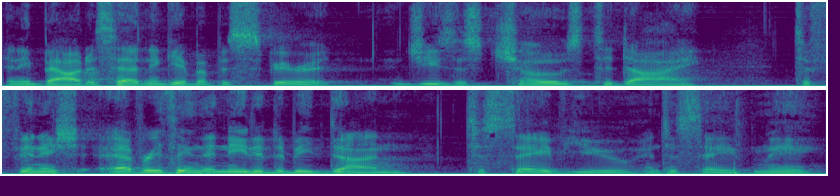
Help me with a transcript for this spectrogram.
And he bowed his head and he gave up his spirit. Jesus chose to die to finish everything that needed to be done to save you and to save me.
